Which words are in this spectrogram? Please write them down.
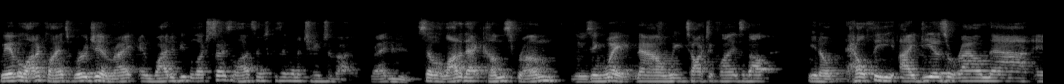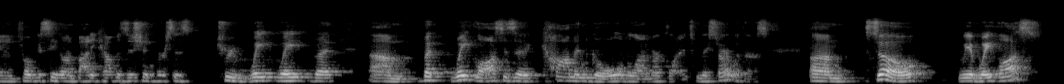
We have a lot of clients. We're a gym, right? And why do people exercise? A lot of times because they want to change their body, right? Mhm. So a lot of that comes from losing weight. Now we talk to clients about you know healthy ideas around that and focusing on body composition versus true weight weight but um, but weight loss is a common goal of a lot of our clients when they start with us um, so we have weight loss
